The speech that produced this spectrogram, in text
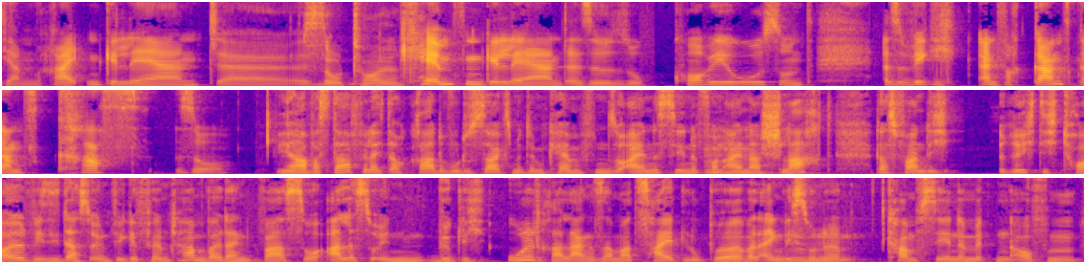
die haben Reiten gelernt, äh, so toll. Kämpfen gelernt, also so Choreos und also wirklich einfach ganz, ganz krass so. Ja, was da vielleicht auch gerade, wo du sagst mit dem Kämpfen, so eine Szene von mhm. einer Schlacht, das fand ich richtig toll, wie sie das irgendwie gefilmt haben, weil dann war es so alles so in wirklich ultra langsamer Zeitlupe, weil eigentlich mhm. so eine Kampfszene mitten auf dem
